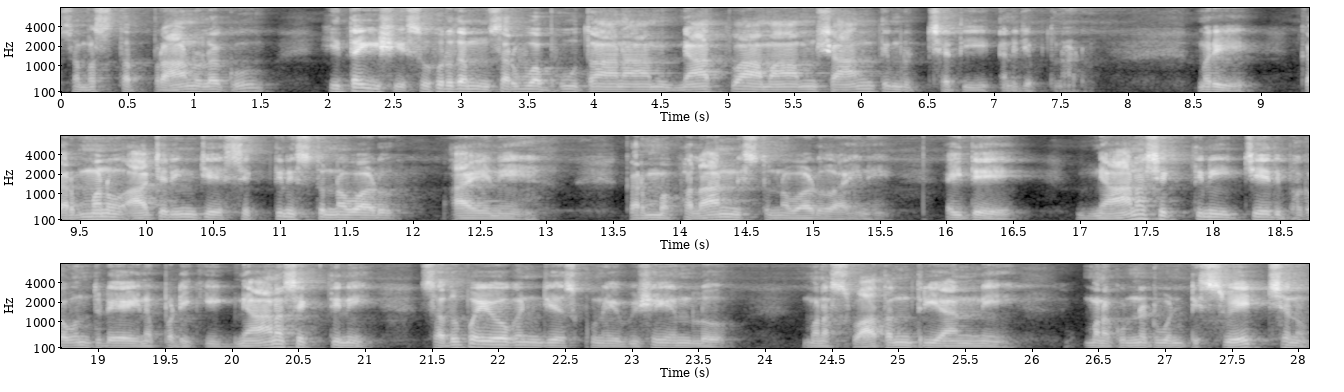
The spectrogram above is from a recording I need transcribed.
సమస్త ప్రాణులకు హితైషి సుహృదం సర్వభూతానాం జ్ఞాత్వా మాం శాంతి మృచ్చతి అని చెప్తున్నాడు. మరి కర్మను ఆచరించే శక్తినిస్తున్నవాడు ఆయనే కర్మ ఫలాన్నిస్తున్నవాడు ఆయనే. అయితే జ్ఞానశక్తిని ఇచ్చేది భగవంతుడే అయినప్పటికీ జ్ఞానశక్తిని సదుపయోగం చేసుకునే విషయంలో మన స్వాతంత్ర్యాన్ని మనకున్నటువంటి స్వేచ్ఛను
